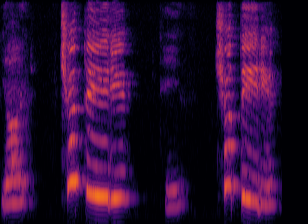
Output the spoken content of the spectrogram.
Я. чотири. Три. Чотири.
